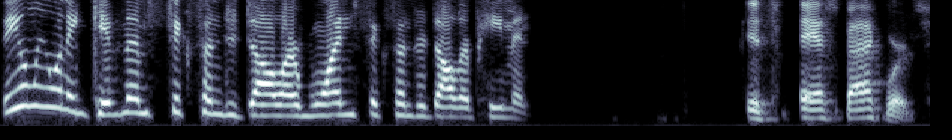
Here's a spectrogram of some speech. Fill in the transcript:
They only want to give them six hundred dollar one six hundred dollar payment, It's ass backwards.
